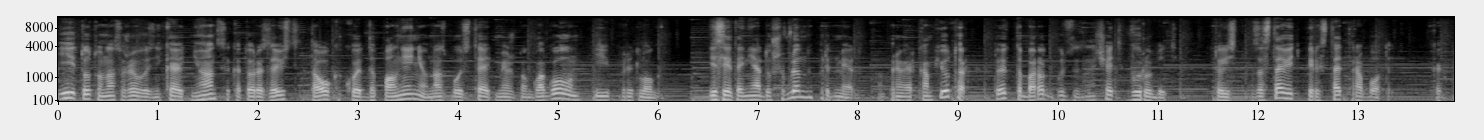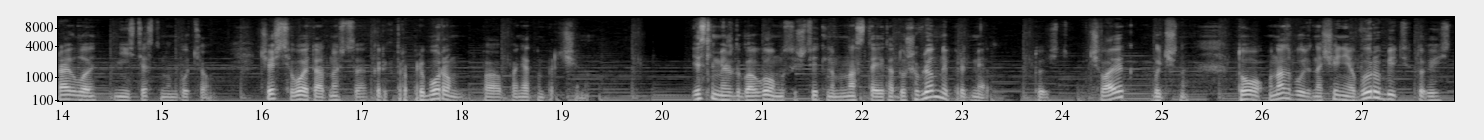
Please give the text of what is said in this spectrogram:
И тут у нас уже возникают нюансы, которые зависят от того, какое дополнение у нас будет стоять между глаголом и предлогом. Если это неодушевленный предмет, например компьютер, то этот оборот будет означать вырубить, то есть заставить перестать работать, как правило, неестественным путем. Чаще всего это относится к электроприборам по понятным причинам. Если между глаголом и существительным у нас стоит одушевленный предмет, то есть человек обычно, то у нас будет значение вырубить, то есть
